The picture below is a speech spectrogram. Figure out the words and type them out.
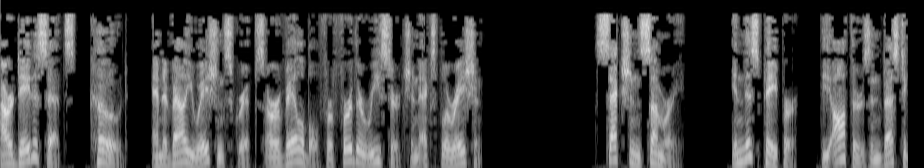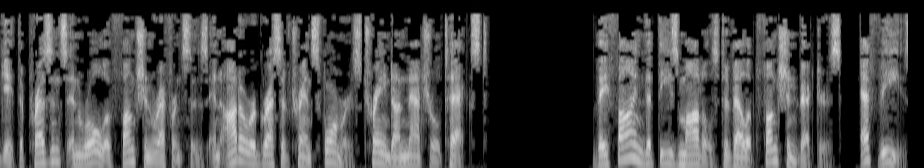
Our datasets, code, and evaluation scripts are available for further research and exploration. Section Summary In this paper, the authors investigate the presence and role of function references in autoregressive transformers trained on natural text. They find that these models develop function vectors, FVs,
